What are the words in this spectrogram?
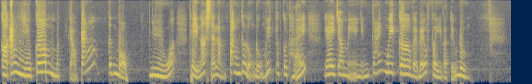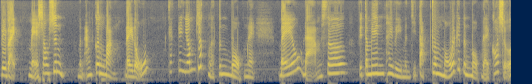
còn ăn nhiều cơm mà gạo trắng, tinh bột nhiều á, thì nó sẽ làm tăng cái lượng đường huyết cho cơ thể, gây cho mẹ những cái nguy cơ về béo phì và tiểu đường. Vì vậy, mẹ sau sinh, mình ăn cân bằng đầy đủ các cái nhóm chất là tinh bột nè, béo, đạm, xơ vitamin, thay vì mình chỉ tập trung mỗi cái tinh bột để có sữa,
